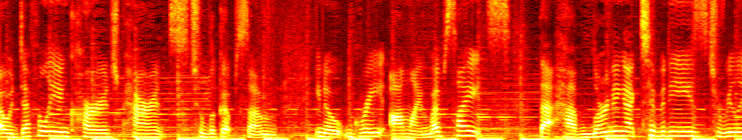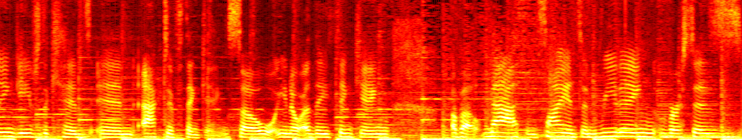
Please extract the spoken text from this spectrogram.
I would definitely encourage parents to look up some, you know, great online websites that have learning activities to really engage the kids in active thinking. So, you know, are they thinking about math and science and reading versus,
